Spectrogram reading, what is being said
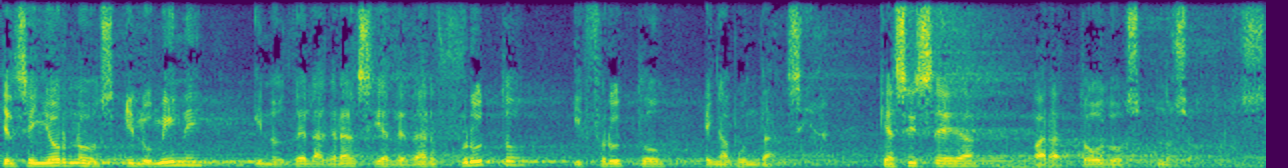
Que el Señor nos ilumine y nos dé la gracia de dar fruto y fruto en abundancia. Que así sea para todos nosotros.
